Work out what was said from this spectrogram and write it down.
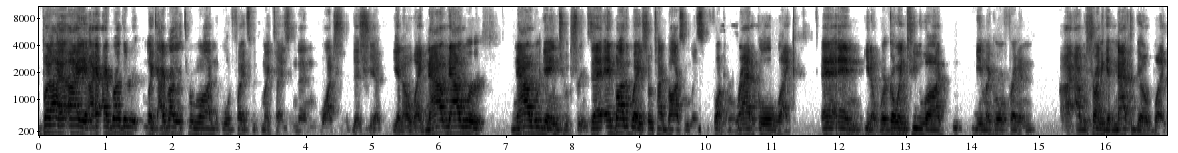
But I, I, I, I rather like I rather throw on old fights with Mike Tyson than watch this shit. You know, like now now we're now we're getting to extremes. And, by the way, Showtime Boxing was fucking radical. Like, and, and you know, we're going to uh, me and my girlfriend, and I, I was trying to get Matt to go, but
